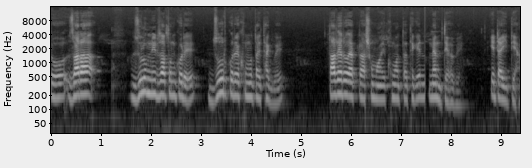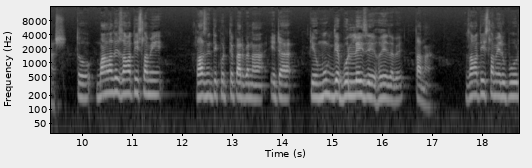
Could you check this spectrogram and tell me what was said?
তো যারা জুলুম নির্যাতন করে, জোর করে ক্ষমতায় থাকবে, তাদেরও একটা সময় ক্ষমতা থেকে নামতে হবে। এটা ইতিহাস। তো বাংলাদেশ জামাতে ইসলামী রাজনীতি করতে পারবে না, এটা কেউ মুখ দিয়ে বললেই যে হয়ে যাবে, তা না। জামাতে ইসলামের উপর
